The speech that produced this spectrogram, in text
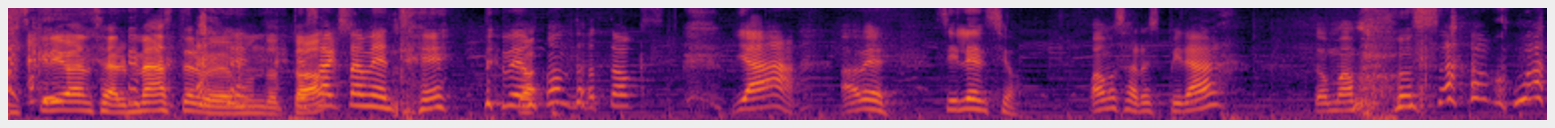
inscríbanse al Master Bebemundo Talks. Exactamente. Bebemundo Talks. Ya. A ver, silencio. Vamos a respirar. Tomamos agua.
